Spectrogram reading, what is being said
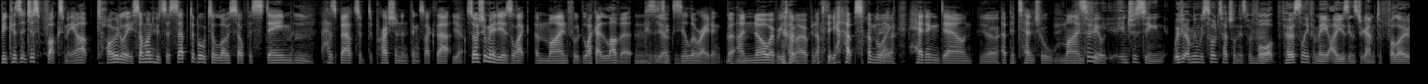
because it just fucks me up totally. Someone who's susceptible to low self esteem, has bouts of depression and things like that. Mm. Yeah. Social media is like a minefield. Like, I love it mm, because it's Mm, yeah. exhilarating. But I mm-hmm. know every time I open up the apps, I'm like Yeah. heading down Yeah. a potential minefield. So interesting. We've, I mean, we've sort of touched on this mm-hmm. before. Personally, for me, I use Instagram to follow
